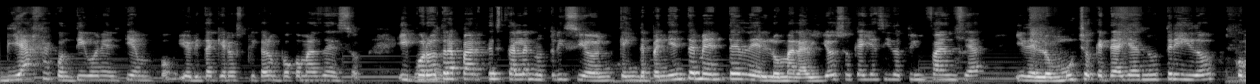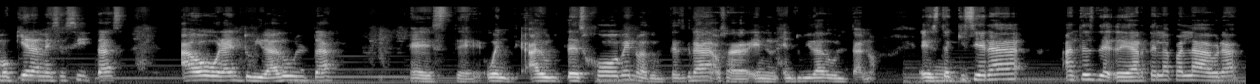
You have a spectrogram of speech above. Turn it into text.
viaja contigo en el tiempo, y ahorita quiero explicar un poco más de eso. Y por otra parte está la nutrición, que independientemente de lo maravilloso que haya sido tu infancia y de lo mucho que te hayas nutrido, como quiera necesitas ahora en tu vida adulta este, o en adultez joven o adultez grande, o sea, en, tu vida adulta, ¿no? Este, quisiera, antes de, darte la palabra,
